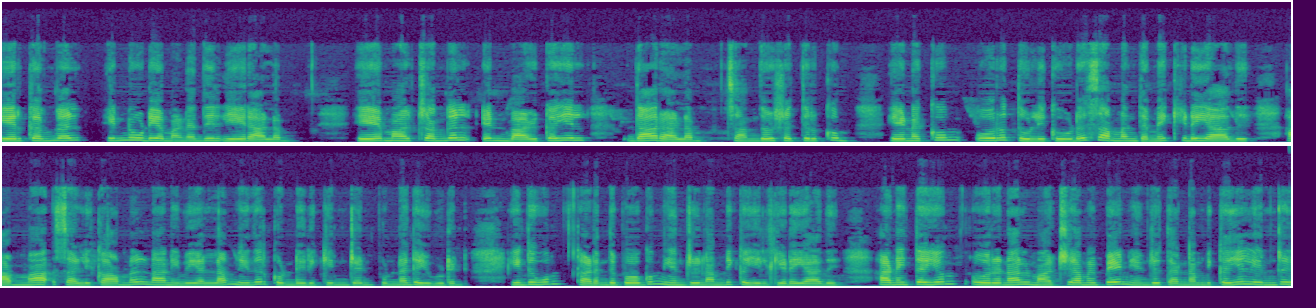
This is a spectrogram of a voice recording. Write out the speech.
ஏற்கங்கள் என்னுடைய மனதில் ஏராளம். ஏமாற்றங்கள் என் வாழ்க்கையில் தாராளம். சந்தோஷத்திற்கும் எனக்கும் ஒரு துளி கூட சம்பந்தமே கிடையாது. அம்மா சலிக்காமல் நான் இவையெல்லாம் எதிர்கொண்டிருக்கின்றேன் புன்னகையுடன். இதுவும் கடந்து போகும் என்று நம்பிக்கையில் கிடையாது. அனைத்தையும் ஒரு நாள் மாற்றி அமைப்பேன் என்று தன்னம்பிக்கையில் என்று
